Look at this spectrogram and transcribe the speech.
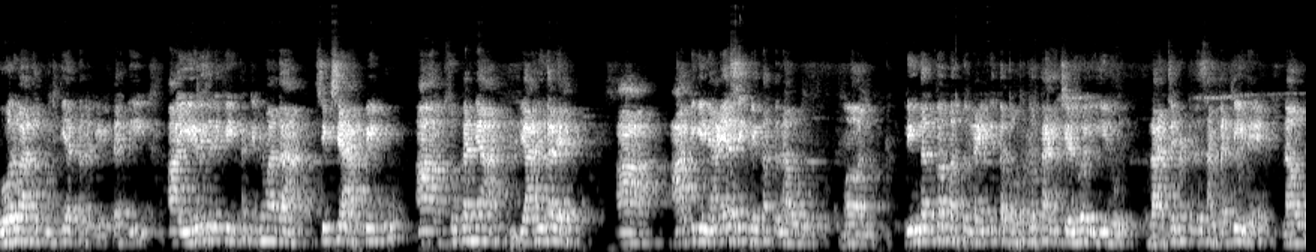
ಘೋರವಾದ ಕೃತ್ಯ ಅಂತ ನಾನು ಹೇಳ್ತಾ ಇದ್ದೀನಿ. ಆ ಏಳು ಜನಕ್ಕೆ ಕಠಿಣವಾದ ಶಿಕ್ಷೆ ಆಗ್ಬೇಕು. ಆ ಸುಕನ್ಯಾ ಯಾರಿದ್ದಾಳೆ? ಆ ಆಕೆಗೆ ನ್ಯಾಯ ಸಿಗ್ಬೇಕಂತ ನಾವು ಲಿಂಗತ್ವ ಮತ್ತು ಲೈಂಗಿಕ ಬಹುತ್ವಕ್ಕಾಗಿ ಚಳುವಳಿ ಏನು ರಾಜ್ಯ ಮಟ್ಟದ ಸಂಘಟನೆ ಇದೆ, ನಾವು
